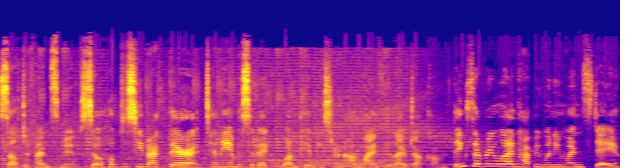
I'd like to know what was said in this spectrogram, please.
self defense moves. So, hope to see you back there at 10 a.m. Pacific, 1 p.m. Eastern on YFELive.com. Thanks, everyone. Happy Winning Wednesday.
